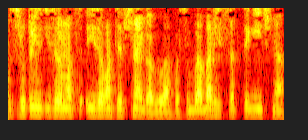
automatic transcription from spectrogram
z rzutu izomat- izometrycznego była po prostu, była bardziej strategiczna.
